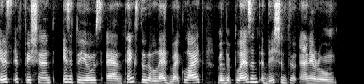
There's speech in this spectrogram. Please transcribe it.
It is efficient, easy to use, and thanks to the LED backlight, will be pleasant addition to any room.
